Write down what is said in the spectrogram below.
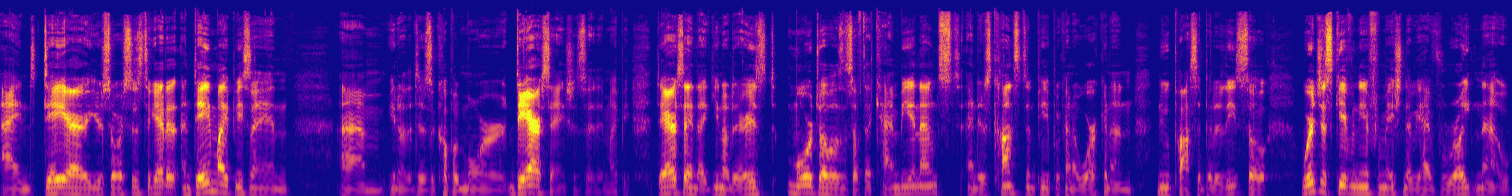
and they are your sources to get it. And they might be saying, um, you know, that there's a couple more. They are saying, should say, they might be. They are saying like, you know, there is more doubles and stuff that can be announced, and there's constant people kind of working on new possibilities. So we're just giving the information that we have right now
